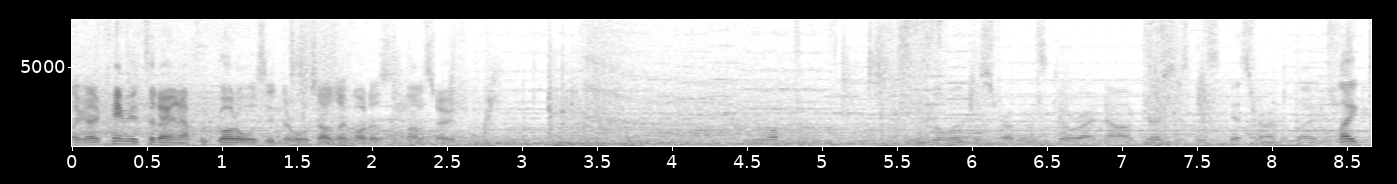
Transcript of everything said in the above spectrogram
You know, it. Like I came here today and I forgot it was in the rules, so I was like, oh, there's another stage. He's just struggling to kill right now. Ghost needs to get straight ledge. Like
